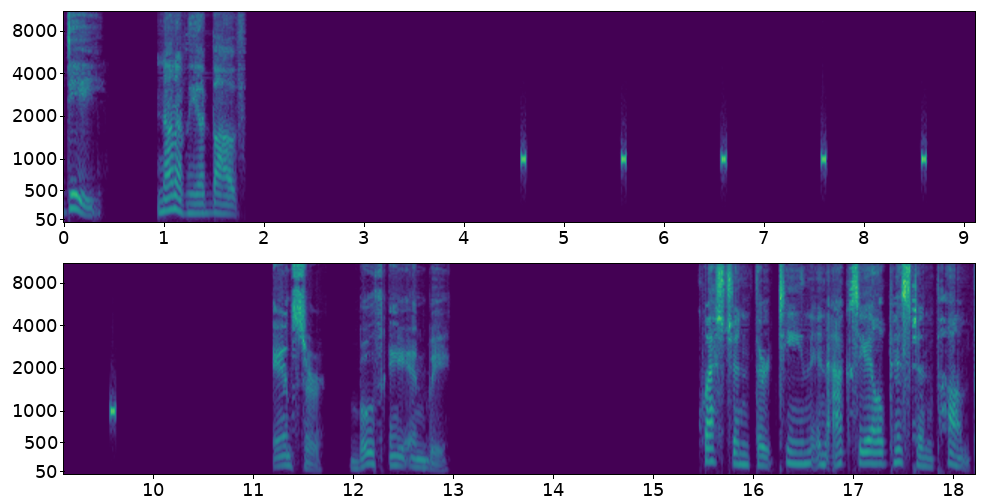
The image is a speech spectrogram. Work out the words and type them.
D. None of the above. Answer, both A and B. Question 13 In axial piston pump,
